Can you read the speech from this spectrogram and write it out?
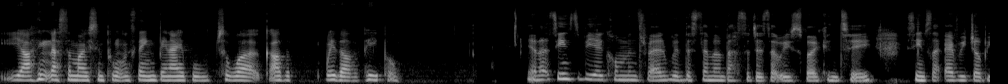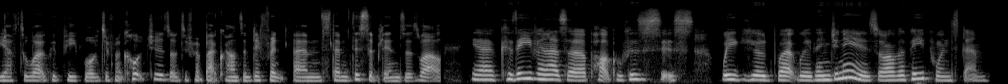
yeah, I think that's the most important thing: being able to work other with other people. Yeah, that seems to be a common thread with the STEM ambassadors that we've spoken to. It seems like every job you have to work with people of different cultures, of different backgrounds, and different um, STEM disciplines as well. Yeah, because even as a particle physicist, we could work with engineers or other people in STEM.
